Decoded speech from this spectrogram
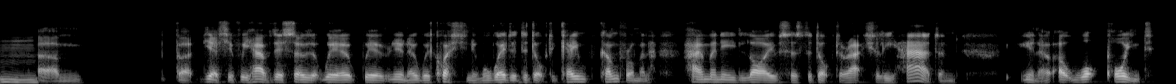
Mm. Um, but yes, if we have this so that we're we're you know we're questioning well where did the doctor came come from and how many lives has the doctor actually had and you know at what point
